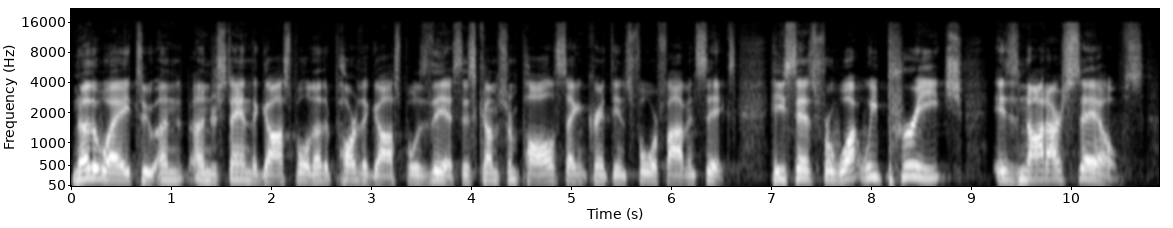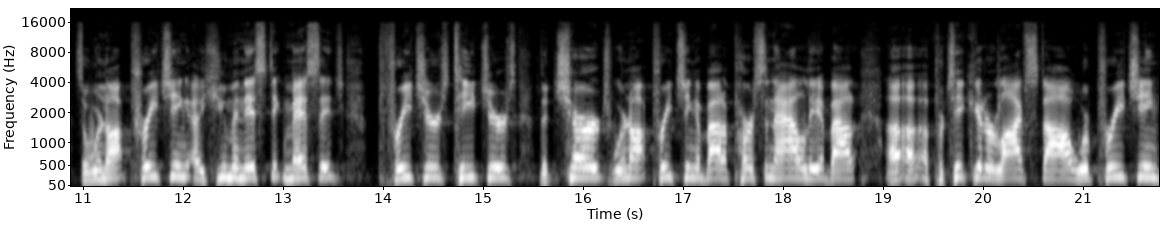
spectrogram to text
Another way to un- understand the gospel, another part of the gospel is this. This comes from Paul, 2 Corinthians 4, 5, and 6. He says, For what we preach is not ourselves. So we're not preaching a humanistic message. Preachers, teachers, the church, we're not preaching about a personality, about a, a particular lifestyle. We're preaching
